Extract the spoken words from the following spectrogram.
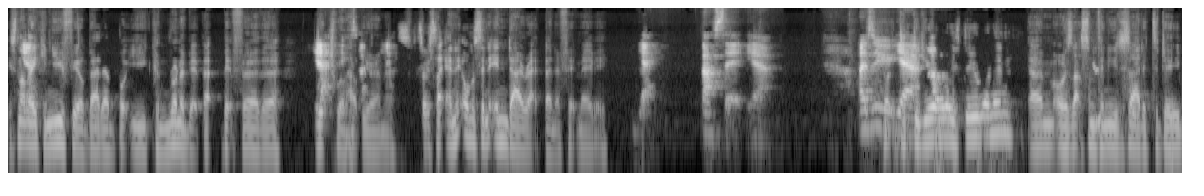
it's not making you feel better, but you can run a bit bit further, which will exactly. help your MS. So it's like an, almost an indirect benefit, maybe. Yeah, that's it. Yeah. I do. But yeah. Did, you always do running, um, or is that something you decided to do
